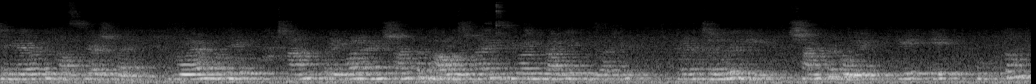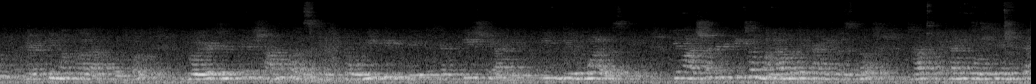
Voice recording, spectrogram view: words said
चेहऱ्यावरती हास्य असणार. डोळ्यामध्ये छान प्रेमळ आणि शांत भाव असणारी सेवा विभाग घेतली जाते कारण जनरली शांत डोळे हे एक उत्तम व्यक्तिमत्व दाखवतं. डोळे जितके शांत असते तेवढी ती व्यक्ती जी आहे. ती निर्मळ असते. किंवा अशा व्यक्तीच्या मनामध्ये काही असतं ज्या ठिकाणी गोष्टी आहेत त्या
